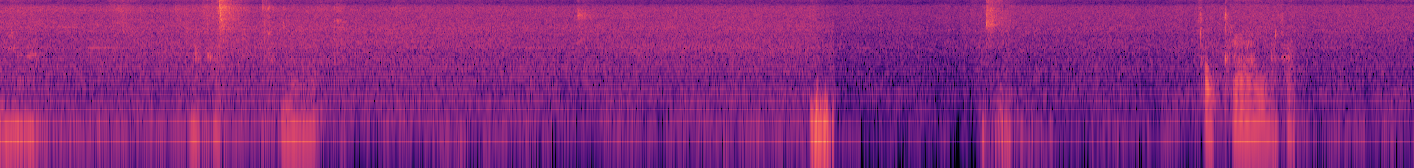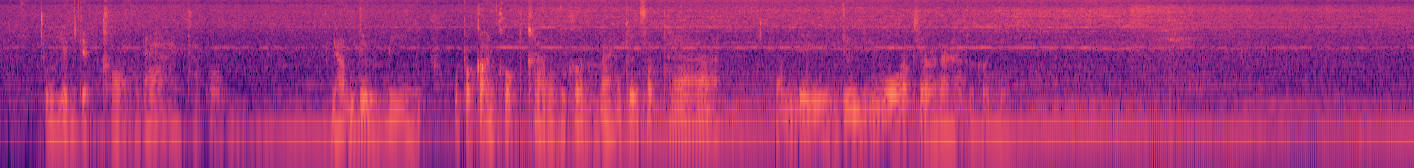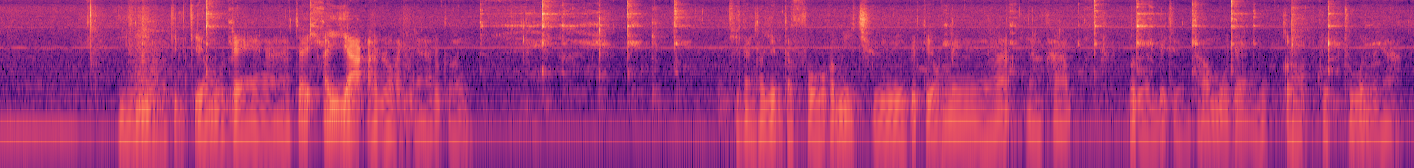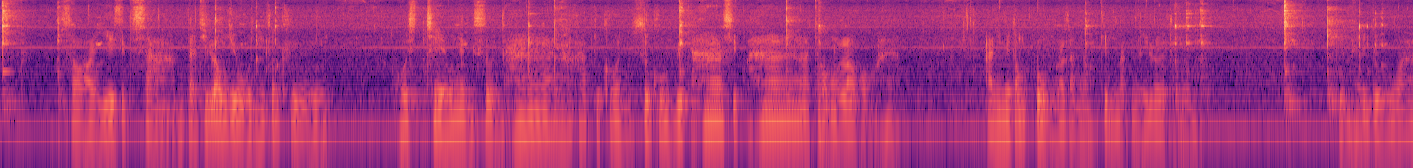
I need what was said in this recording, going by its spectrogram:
นี่ฮะนะครับข้างนอกคร่าวๆนะครับ ตู้เย็นเก็บของได้ครับผม น้ำดื่มมีอุปกรณ์ครบครันทุกคนนะฮะเครื่องซักผ้า น้ำดื่มดื่มยิ่งวอเตอนะฮะทุกคนนี่มากินเกี๊ยวหมูแดงนะฮะจะไอ้ยาอร่อยนะฮะทุกคน ที่นั่นก็เย็นตาโฟก็มีชื่อก๋วยเตี๋ยวเนื้อนะครับ รวมไปถึงข้าวหมูแดงหมูกรอบครบถ้วนเลยค่ะ ซอย 23 แต่ที่เราอยู่นี่ก็คือโฮสเทล105 นะครับทุกคนสุขุมวิท 55 ทองหล่อฮะอันนี้ไม่ต้องปรุงแล้วกันเนาะกินแบบนี้เลยทุกคนกินให้ดูว่า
